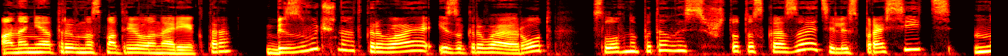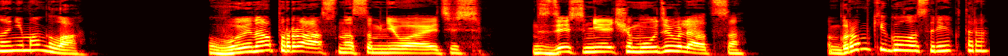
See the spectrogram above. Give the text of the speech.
Она неотрывно смотрела на ректора, беззвучно открывая и закрывая рот, словно пыталась что-то сказать или спросить, но не могла. «Вы напрасно сомневаетесь. Здесь нечему удивляться». Громкий голос ректора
